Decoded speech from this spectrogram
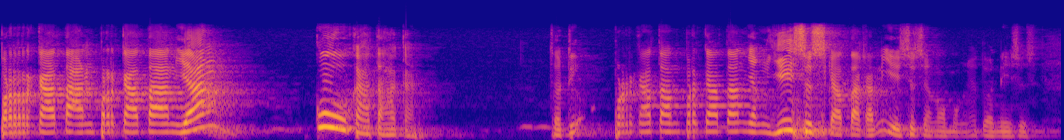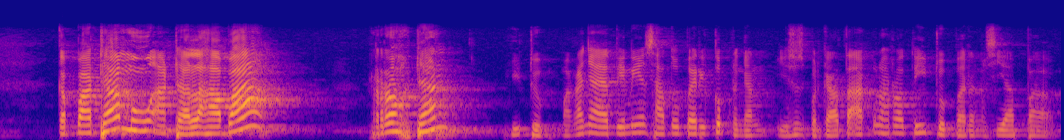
Perkataan-perkataan yang ku katakan. Jadi perkataan-perkataan yang Yesus katakan, Yesus yang ngomongnya Tuhan Yesus. Kepadamu adalah apa? Roh dan hidup. Makanya ayat ini satu perikop dengan Yesus berkata, akulah roti hidup barang siapa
